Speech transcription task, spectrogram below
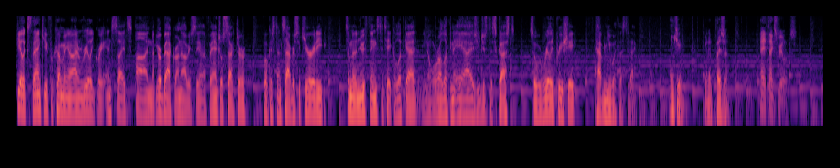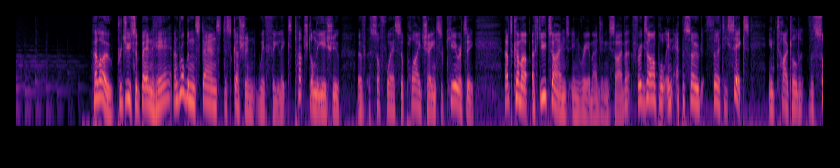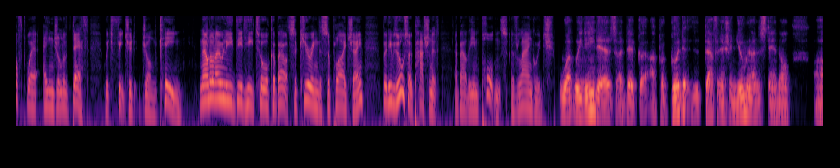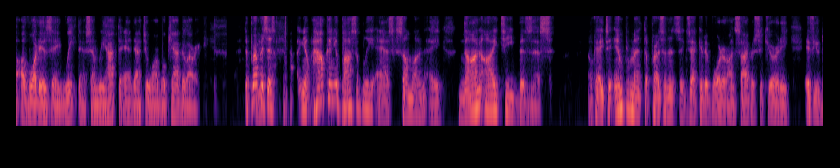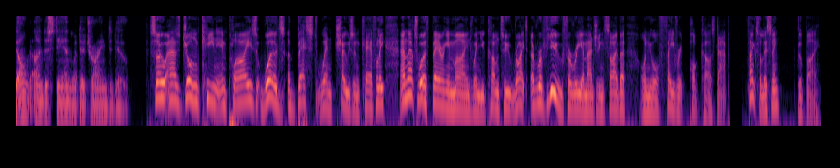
Felix, thank you for coming on. Really great insights on your background, obviously, in the financial sector, focused on cybersecurity, some of the new things to take a look at. You know, we're all looking at AI as you just discussed. So we really appreciate having you with us today. Thank you. It's been a pleasure. Hey, thanks, Felix. Hello, producer Ben here, and Robin Stan's discussion with Felix touched on the issue of software supply chain security. That's come up a few times in Reimagining Cyber, for example, in episode 36, entitled The Software Angel of Death, which featured John Keane. Now, not only did he talk about securing the supply chain, but he was also passionate about the importance of language. What we need is a, a good definition, human understanding uh, of what is a weakness, and we have to add that to our vocabulary. The purpose yeah. is, you know, how can you possibly ask someone a non IT business, okay, to implement the president's executive order on cybersecurity if you don't understand what they're trying to do? So, as John Keane implies, words are best when chosen carefully, and that's worth bearing in mind when you come to write a review for Reimagining Cyber on your favourite podcast app. Thanks for listening. Goodbye.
